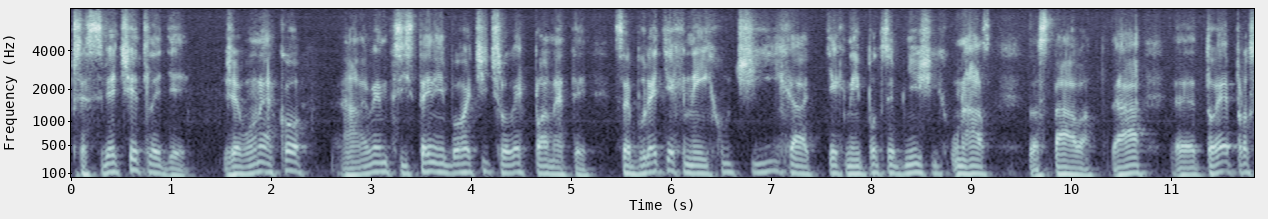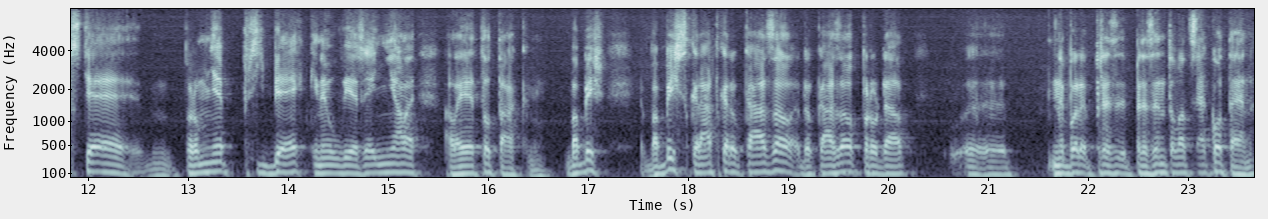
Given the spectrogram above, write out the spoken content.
přesvědčit lidi, že on jako, já nevím, třístej nejbohatší člověk planety se bude těch nejchudších a těch nejpotřebnějších u nás zastávat. Já, eh, to je prostě pro mě příběh k neuvěření, ale, ale je to tak. No. Babiš, Babiš zkrátka dokázal, dokázal prodat eh, nebo prezentovat se jako ten,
